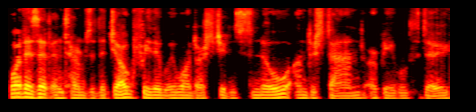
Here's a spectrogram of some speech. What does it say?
What is it in terms of the geography that we want our students to know, understand, or be able to do?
